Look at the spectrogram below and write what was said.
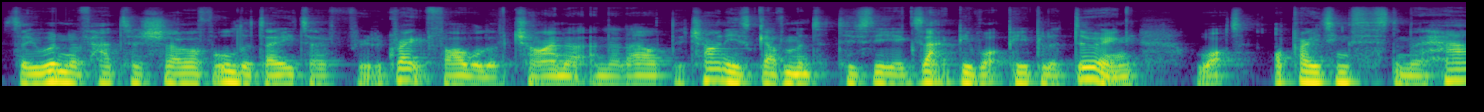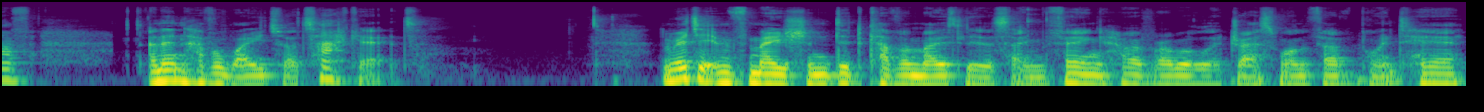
so you wouldn't have had to show off all the data through the Great Firewall of China and allow the Chinese government to see exactly what people are doing, what operating system they have, and then have a way to attack it. The Reddit information did cover mostly the same thing, however, I will address one further point here.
